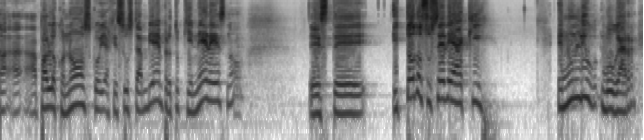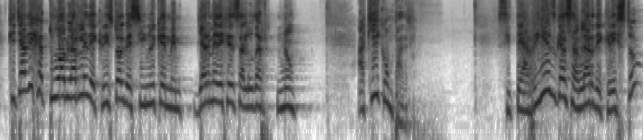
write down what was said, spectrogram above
a, Pablo conozco y a Jesús también, pero tú quién eres, ¿no? Este, y todo sucede aquí en un lugar que ya deja tú hablarle de Cristo al vecino y que ya me deje de saludar. No. Aquí, compadre, si te arriesgas a hablar de Cristo,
